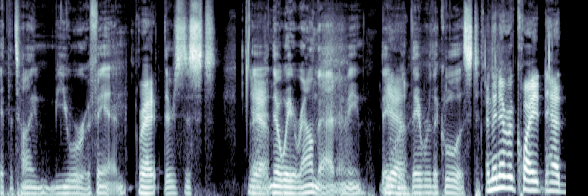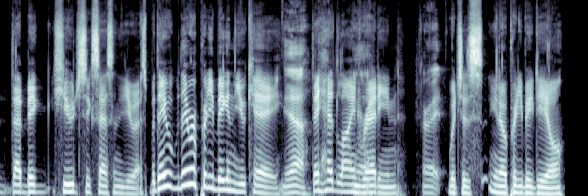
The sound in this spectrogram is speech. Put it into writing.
at the time, you were a fan. Right. There's just uh, Yeah. no way around that. I mean, they Yeah. were they were the coolest. And they never quite had that big, huge success in the U.S., but they they were pretty big in the U.K. Yeah. They headlined Yeah. Reading, right. which is you know a pretty big deal.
